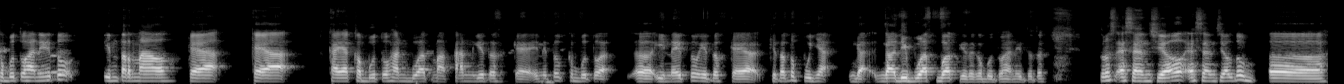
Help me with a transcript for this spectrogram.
kebutuhan ini tuh internal kayak kayak kayak kebutuhan buat makan gitu. Kayak ini tuh kebutuhan uh, ini itu itu kayak kita tuh punya nggak nggak dibuat-buat gitu kebutuhan itu tuh. Terus essential essential tuh uh,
